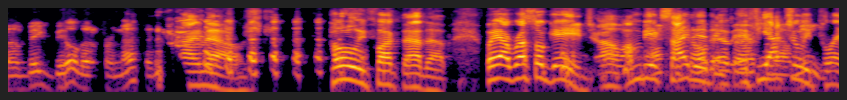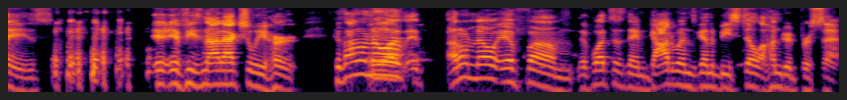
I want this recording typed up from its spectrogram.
a big buildup for nothing. I know. totally fucked that up. But yeah, Russell Gage. Um, I'm gonna be excited if he actually plays. if he's not actually hurt, because I don't know Yeah. if, if I don't know if um if what's his name Godwin's gonna be still hundred percent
